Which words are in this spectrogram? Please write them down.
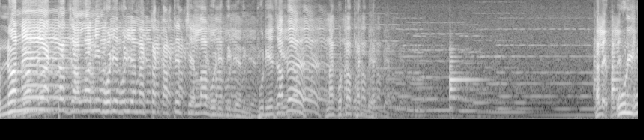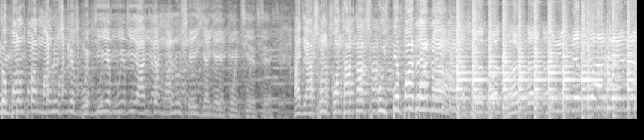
উন্নয়নে একটা জ্বালানি ভরে দিলেন একটা কাঠের চেলা ভরে দিলেন। পুড়িয়ে যাবে না গোটা থাকবে? তাহলে উল্টো পাল্টা মানুষকে বুঝিয়ে বুঝিয়ে আজকে মানুষ এই জায়গায় পৌঁছিয়েছে আজ আসল কথাটা বুঝতে পারে না। আসল কথাটা বুঝতে পারে না।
